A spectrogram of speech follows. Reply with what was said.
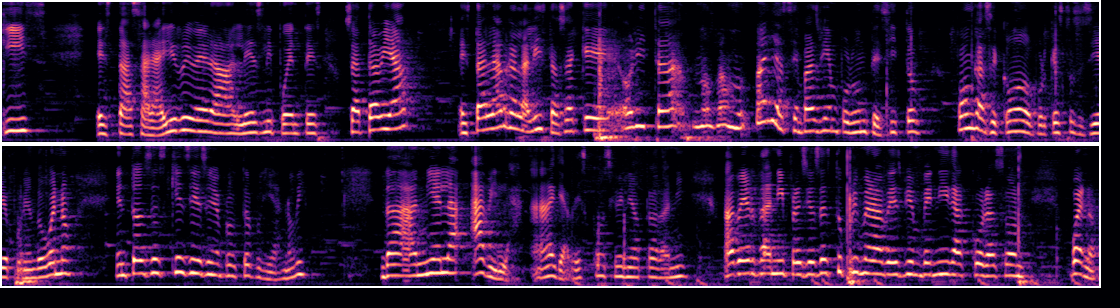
Guis, está Saraí Rivera, Leslie Puentes. O sea, todavía está larga la lista. O sea que ahorita nos vamos, váyase más bien por un tecito, póngase cómodo porque esto se sigue poniendo bueno. Entonces, ¿quién sigue, señor productor? Porque ya no vi. Daniela Ávila. Ah, ya ves cómo si venía otra Dani. A ver, Dani, preciosa, es tu primera vez. Bienvenida, corazón. Bueno,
